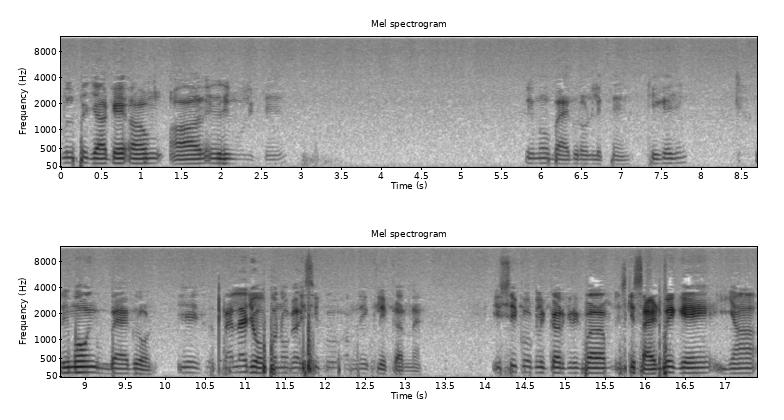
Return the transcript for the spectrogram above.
गूगल पे जाके हम और रिमूव लिखते हैं। रिमूव बैकग्राउंड लिखते हैं। ठीक है जी? रिमूविंग बैकग्राउंड ये पहला जो ओपन होगा, इसी को हमने क्लिक करना है। इसी को क्लिक करके एक बार हम इसके साइड पे गए, यहाँ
